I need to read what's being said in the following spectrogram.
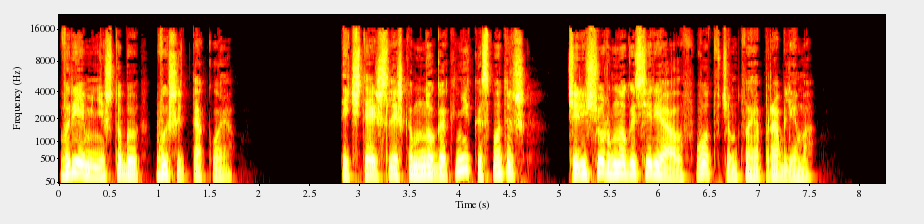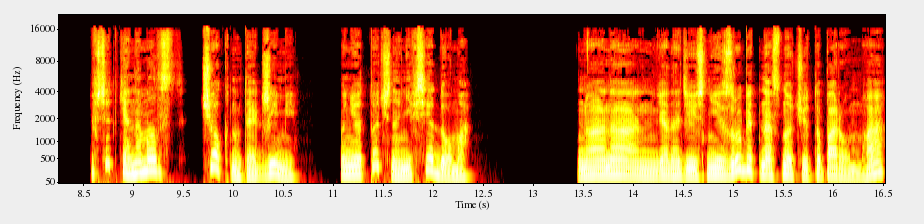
времени, чтобы вышить такое. Ты читаешь слишком много книг и смотришь чересчур много сериалов. Вот в чем твоя проблема. И все-таки она малость чокнутая, Джимми. У нее точно не все дома. Но она, я надеюсь, не изрубит нас ночью топором, а?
